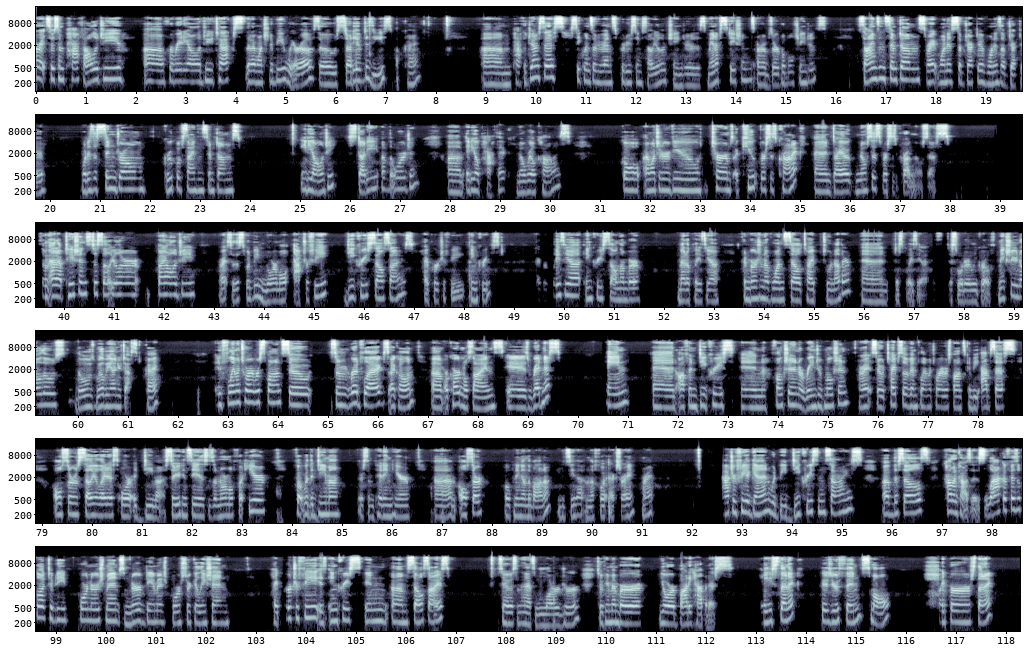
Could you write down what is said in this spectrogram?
All right, so some pathology uh, for radiology techs that I want you to be aware of. So study of disease, okay. Um, pathogenesis, sequence of events producing cellular changes. Manifestations are observable changes. Signs and symptoms, right? One is subjective, one is objective. What is a syndrome? Group of signs and symptoms. Etiology, study of the origin. Um, idiopathic, no real cause. Go, I want you to review terms acute versus chronic and diagnosis versus prognosis. Some adaptations to cellular biology, right? So this would be normal atrophy, decreased cell size, hypertrophy, increased, hyperplasia, increased cell number, metaplasia, conversion of one cell type to another, and dysplasia, disorderly growth. Make sure you know those. Those will be on your test, okay? Inflammatory response, so some red flags, I call them, um, or cardinal signs, is redness, pain, and often decrease in function or range of motion. All right, so types of inflammatory response can be abscess, ulcers, cellulitis, or edema. So you can see this is a normal foot here, foot with edema. There's some pitting here. Um, ulcer, opening on the bottom. You can see that in the foot x-ray, right? Atrophy again would be decrease in size of the cells. Common causes, lack of physical activity, poor nourishment, some nerve damage, poor circulation. Hypertrophy is increase in um, cell size. So something that's larger. So if you remember your body habitus, asthenic is your thin, small. Hypersthenic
